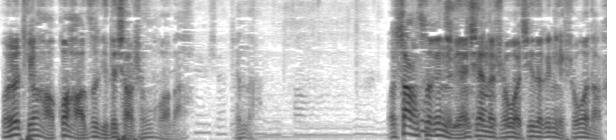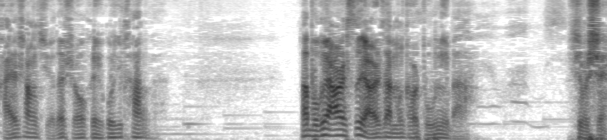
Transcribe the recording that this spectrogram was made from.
我说挺好，过好自己的小生活吧，真的。我上次跟你连线的时候，我记得跟你说，我等孩子上学的时候可以过去看看。他不会二十四小时在门口堵你吧？是不是？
